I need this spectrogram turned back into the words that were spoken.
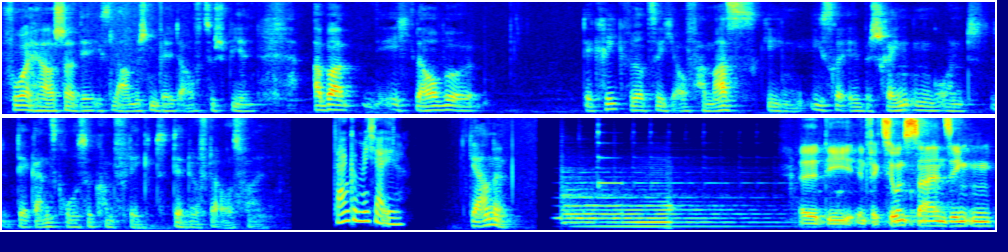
Vorherrscher der islamischen Welt aufzuspielen. Aber ich glaube, der Krieg wird sich auf Hamas gegen Israel beschränken und der ganz große Konflikt, der dürfte ausfallen. Danke, Michael. Gerne. Äh, die Infektionszahlen sinken,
